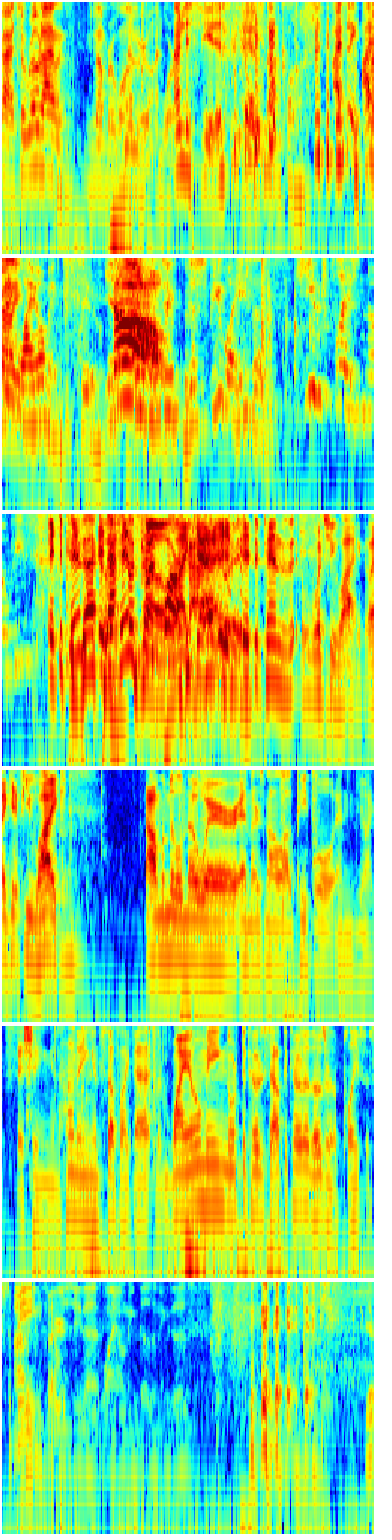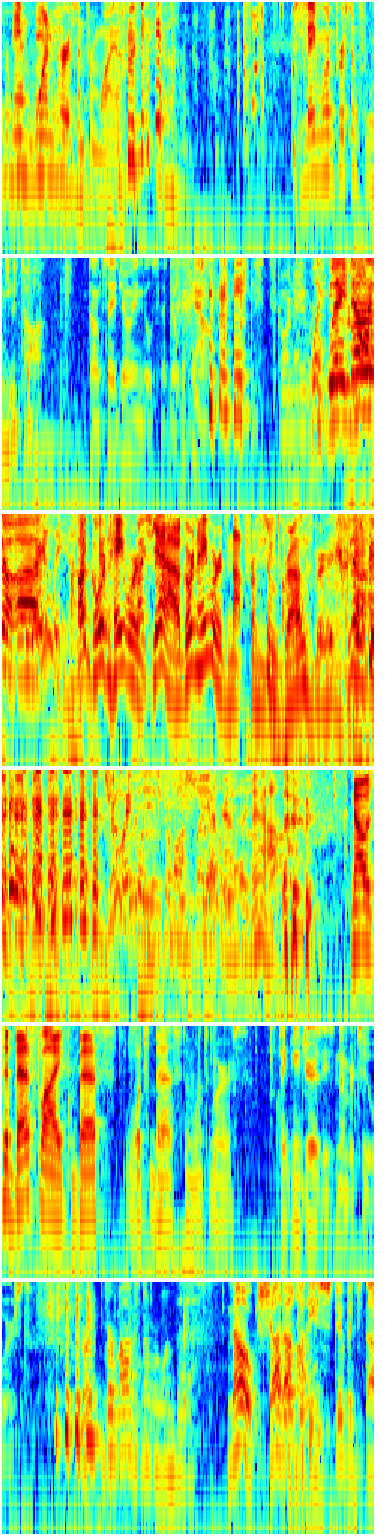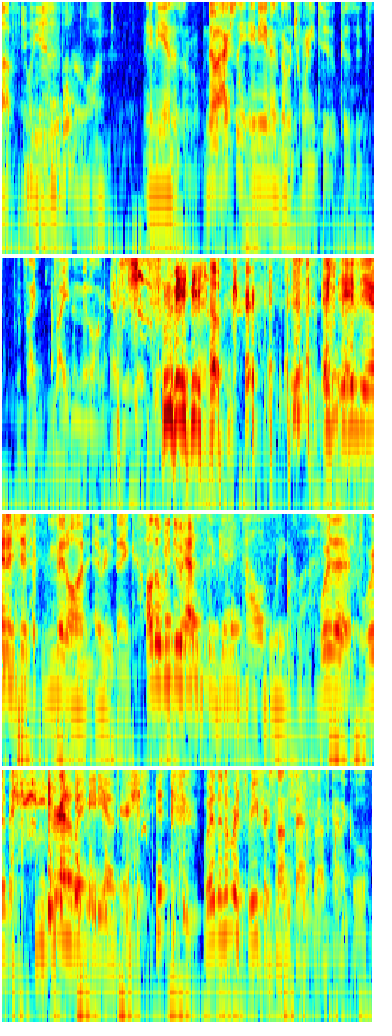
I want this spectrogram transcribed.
All All right, so Rhode Island's number one. Number one, Worst. undisputed. It's not close. I think I probably. think Wyoming's too. no. To dispute what he says, huge place, no people. It depends. Exactly. It That's the depends good though. part Like, yeah, it. it, it depends what you like. Like if you like out in the middle of nowhere and there's not a lot of people and you like fishing and hunting and stuff like that. The Wyoming, North Dakota, South Dakota, those are the places to I have a be. But conspiracy that Wyoming doesn't exist. You ever Name met one any- person from Wyoming. Yeah. Name one person from Utah. Don't say Joe Ingles. It doesn't count. Gordon Hayward. Wait, Wait, no, no, no, uh, Australia. I thought Gordon Pence- Hayward's Mike yeah, Gordon son. Hayward's not from He's from Brownsburg. Yeah. Joe Ingles is from He played at Australia. Yeah. now is it best like best what's best and what's worst? like New Jersey's number two worst. Ver- Vermont's number one best. No, shut Oh, the up with honey? these stupid stuff. Indiana's Maple? number one. Indiana's number. No, actually, Indiana's number twenty-two because it's it's like right in the middle on every It's list. just of everything. mediocre. In- Indiana's just middle on everything. Although we do Indiana's have. the Gabe Powell of weight class. We're the we're the Incredibly mediocre. we're the number three for sunsets, so that's kind of cool.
